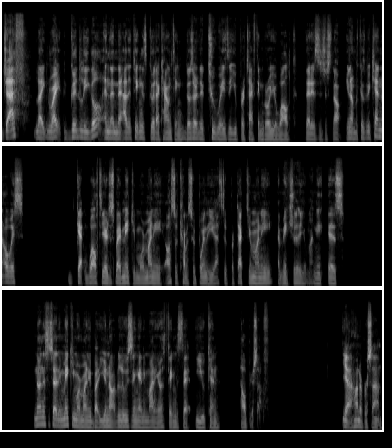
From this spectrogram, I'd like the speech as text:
Jeff, like, right, good legal. And then the other thing is good accounting. Those are the two ways that you protect and grow your wealth. That is just not, you know, because we can always get wealthier just by making more money. It also comes to a point that you have to protect your money and make sure that your money is not necessarily making more money, but you're not losing any money or things that you can help yourself. Yeah, 100%.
